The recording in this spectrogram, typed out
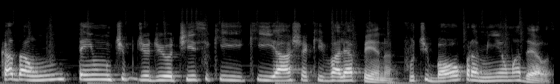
Cada um tem um tipo de idiotice que, que acha que vale a pena. Futebol, pra mim, é uma delas.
